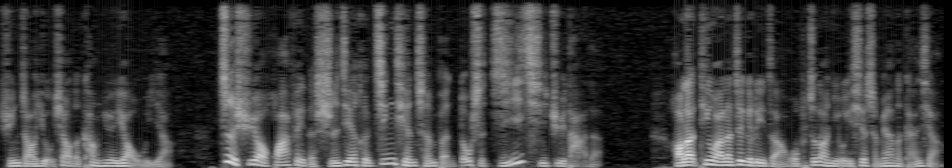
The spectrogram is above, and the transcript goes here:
寻找有效的抗疟药物一样。这需要花费的时间和金钱成本都是极其巨大的。好了，听完了这个例子啊，我不知道你有一些什么样的感想，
